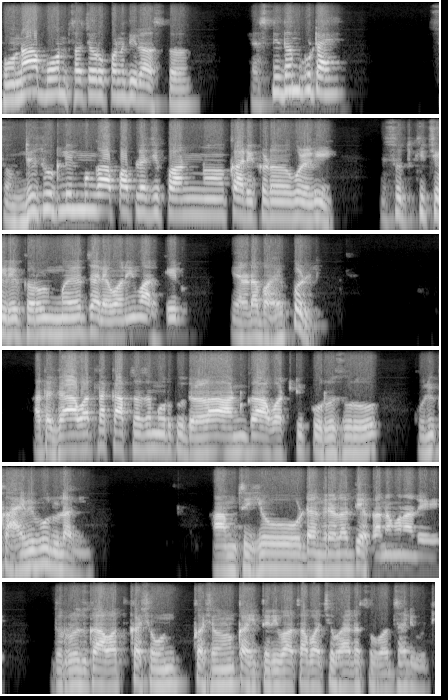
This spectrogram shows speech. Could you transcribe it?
पुन्हा बोनसाच्या रूपाने दिलं असतं. ह्यासनी दम कुठं आहे? समधी सुटली मग आपापल्याची पान कारीकडं वळली. सुतकी चिरे करून मयत झाल्यावर मार्केट येरडा बाहेर पडली. आता गावातला कापसाचा मूर्त उधळला आणि गावातली पोरं सुरू कोणी काय बी बोलू लागली. आमचं ह्यो डंगऱ्याला देखाना म्हणाले दररोज गावात कशाहून कशाहून काहीतरी वाचाबाची व्हायला सुरुवात झाली होती.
